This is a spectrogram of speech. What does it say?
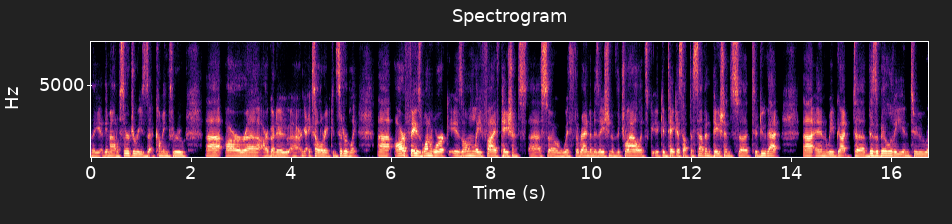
the the amount of surgeries coming through uh, are uh, are going to uh, accelerate considerably. Uh, our phase one work is only five patients, uh, so with the randomization of the trial, it can take us up to seven patients uh, to do that. and we've got visibility into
